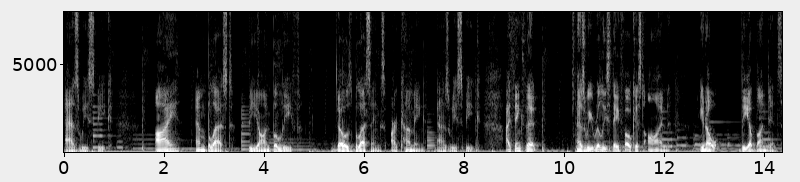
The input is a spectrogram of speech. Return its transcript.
as we speak. I am blessed beyond belief. Those blessings are coming as we speak. I think that as we really stay focused on, you know, the abundance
